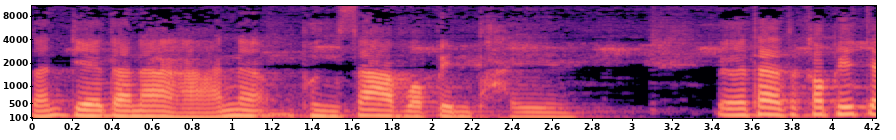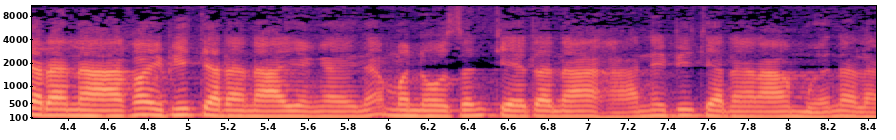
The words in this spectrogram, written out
สัญเจตนาหารน่ะพึงทราบว่าเป็นภัย เออถ้าเขาพิจารณาเขาพิจารณาอย่างไงนะมโนสัญเจตนาหารให้พิจารณาเหมือนอะไร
